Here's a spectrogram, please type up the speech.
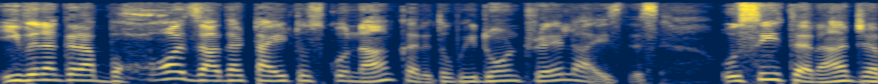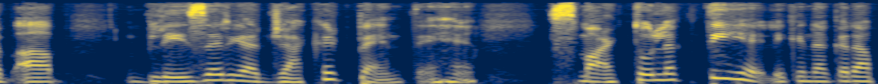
इवन अगर आप बहुत ज़्यादा टाइट उसको ना करें तो वी डोंट रियलाइज़ दिस उसी तरह जब आप ब्लेजर या जैकेट पहनते हैं स्मार्ट तो लगती है लेकिन अगर आप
